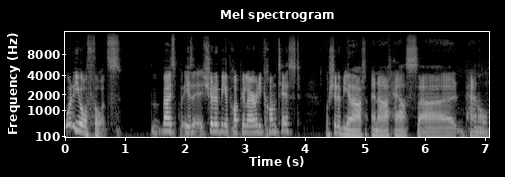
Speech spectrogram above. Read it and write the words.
what are your thoughts? Is it, should it be a popularity contest, or should it be an art an art house uh, panel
